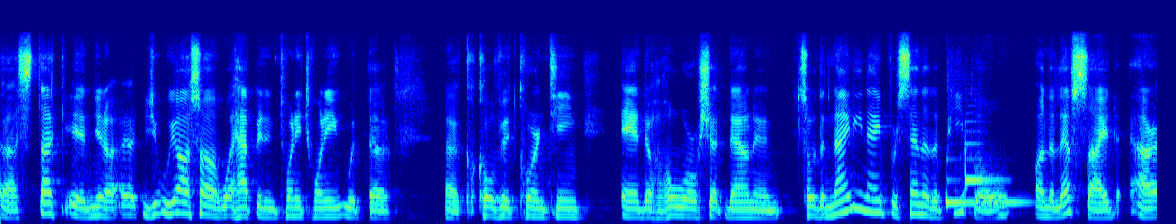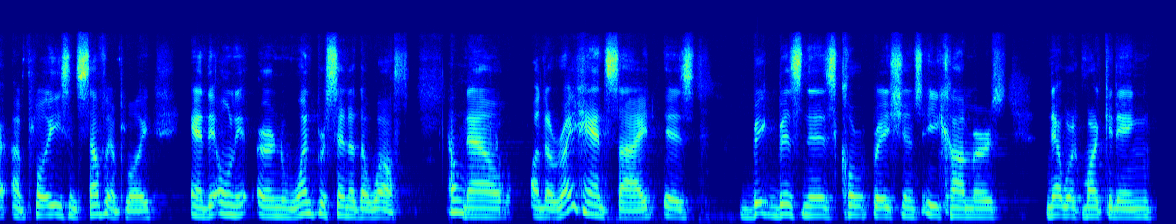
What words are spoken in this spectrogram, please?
uh, stuck in. You know, uh, we all saw what happened in 2020 with the uh, COVID quarantine and the whole world shut down. And so the 99% of the people on the left side are employees and self employed, and they only earn 1% of the wealth. Oh. Now, on the right hand side is big business, corporations, e commerce, network marketing,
